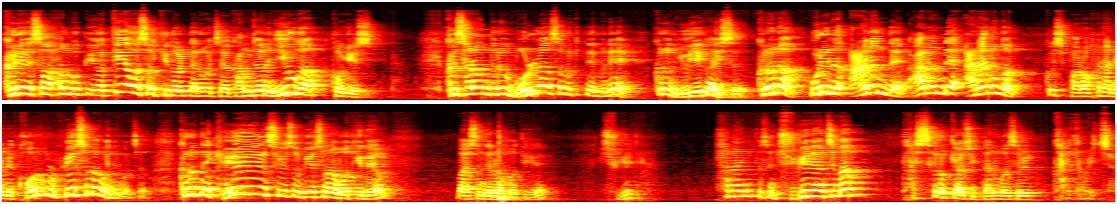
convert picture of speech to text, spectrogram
그래서 한국 교회가 깨어서 기도할 때라고 제가 강조하는 이유가 거기에 있습니다. 그 사람들은 몰라서 그렇기 때문에 그런 유예가 있어요. 그러나 우리는 아는데, 아는데 안 하는 것. 그것이 바로 하나님의 거룩을 훼손하고 있는 거죠. 그런데 계속해서 훼손하면 어떻게 돼요? 말씀대로 하면 어떻게 돼요? 죽여야 돼요. 하나님의 뜻은 죽여야 하지만 다시 새롭게 할 수 있다는 것을 가리키고 있죠.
